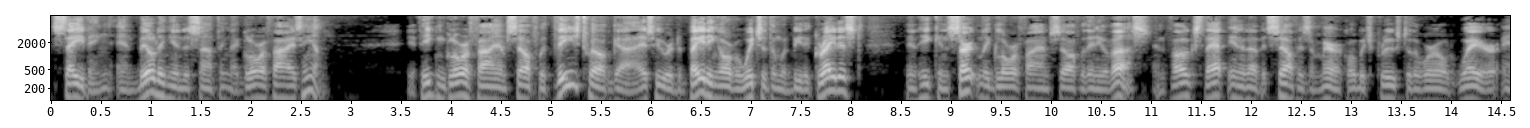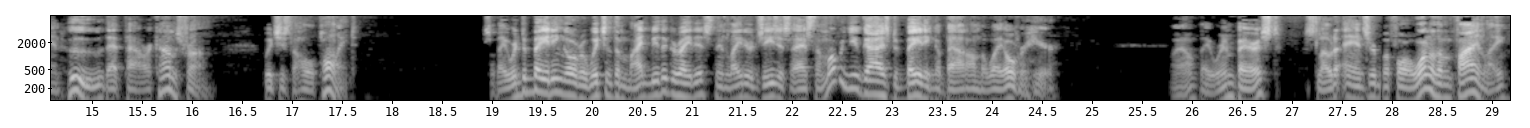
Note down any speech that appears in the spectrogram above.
saving, and building into something that glorifies Him. If He can glorify Himself with these 12 guys who are debating over which of them would be the greatest, then He can certainly glorify Himself with any of us. And folks, that in and of itself is a miracle which proves to the world where and who that power comes from, which is the whole point. So they were debating over which of them might be the greatest. Then later Jesus asked them, what were you guys debating about on the way over here? Well, they were embarrassed, slow to answer, before one of them finally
